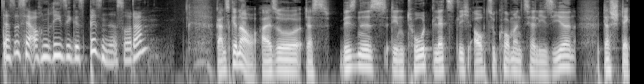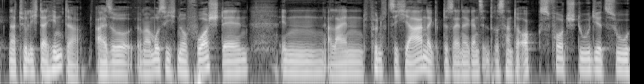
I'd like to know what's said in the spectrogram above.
Das ist ja auch ein riesiges Business, oder? Ganz genau. Also das Business, den Tod letztlich auch zu kommerzialisieren, das steckt natürlich dahinter. Also man muss sich nur vorstellen, in allein 50 Jahren, da gibt es eine ganz interessante Oxford-Studie zu,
